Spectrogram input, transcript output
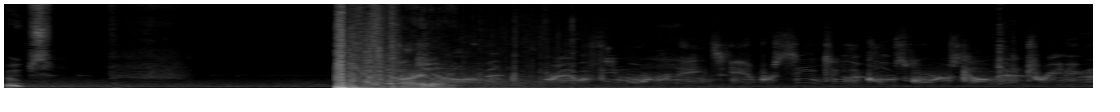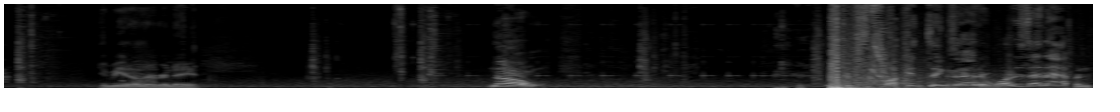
oops. Training. Give me another grenade. No! this fucking thing's at her. Why does that happen?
